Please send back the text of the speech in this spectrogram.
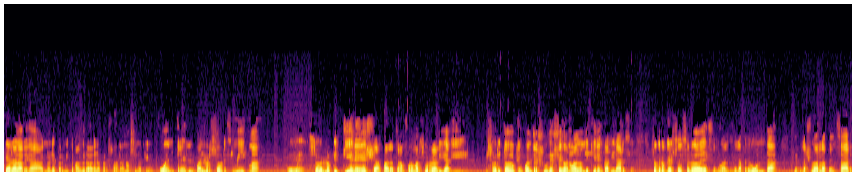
que a la larga no le permite madurar a la persona, ¿no? sino que encuentre el valor sobre sí misma, eh, sobre lo que tiene ella para transformar su realidad y, y, sobre todo que encuentre su deseo, ¿no? a dónde quiere encaminarse. Yo creo que eso se lo da de ese lugar, desde la pregunta, desde el ayudarla a pensar,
